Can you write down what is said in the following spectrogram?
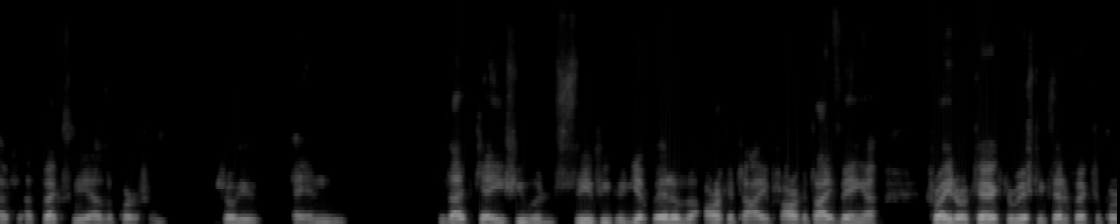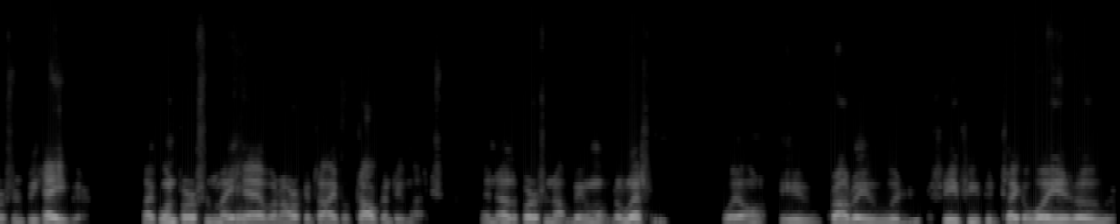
aff- affects the other person. So you, in that case, you would see if you could get rid of the archetypes, archetype being a trait or a characteristic that affects a person's behavior. Like one person may have an archetype of talking too much, and the person not being wanting to listen. Well, you probably would see if you could take away those,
